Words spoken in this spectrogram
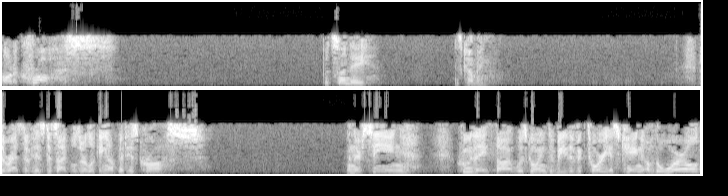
on a cross. But Sunday is coming. The rest of his disciples are looking up at his cross. And they're seeing who they thought was going to be the victorious king of the world,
